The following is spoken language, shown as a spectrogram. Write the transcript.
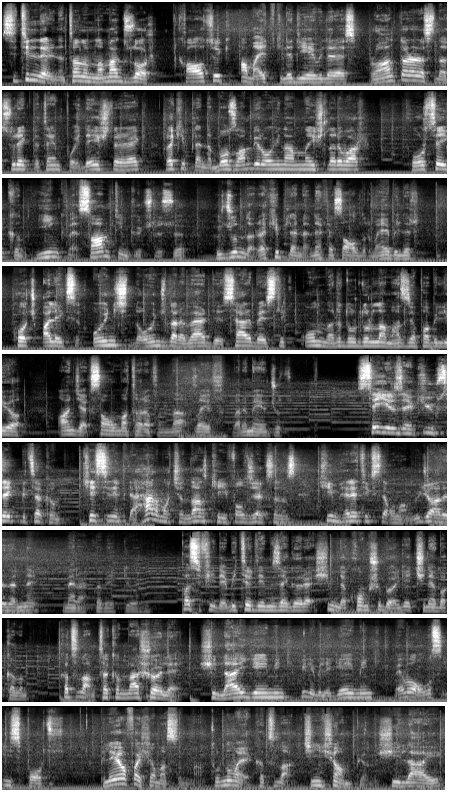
Stillerini tanımlamak zor. Kaotik ama etkili diyebiliriz. Roundlar arasında sürekli tempoyu değiştirerek rakiplerini bozan bir oyun anlayışları var. Forsaken, Ying ve Something üçlüsü hücumda rakiplerine nefes aldırmayabilir. Koç Alex'in oyun içinde oyunculara verdiği serbestlik onları durdurulamaz yapabiliyor. Ancak savunma tarafında zayıflıkları mevcut. Seyir zevki yüksek bir takım. Kesinlikle her maçından keyif alacaksınız. Team Heretics ile olan mücadelelerini merakla bekliyorum. Pasifik'i de bitirdiğimize göre şimdi komşu bölge Çin'e bakalım. Katılan takımlar şöyle. Shilai Gaming, Bilibili Gaming ve Wolves Esports. Playoff aşamasından turnuvaya katılan Çin şampiyonu Shilai,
